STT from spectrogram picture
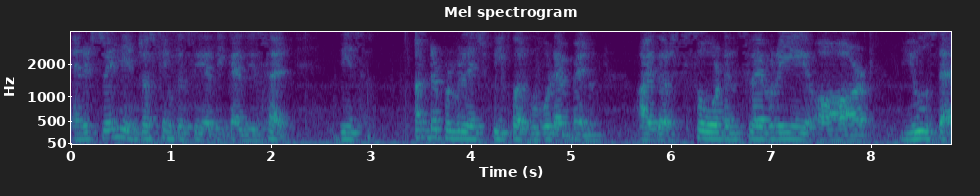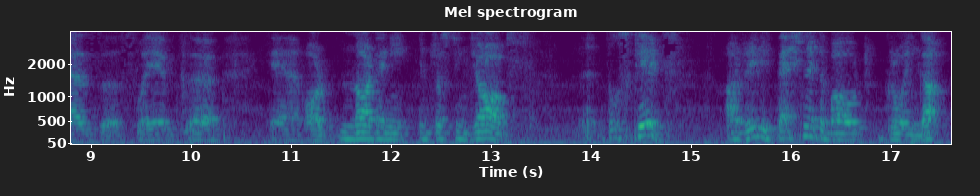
And it's really interesting to see, I think, as you said, these underprivileged people who would have been either sold in slavery or used as uh, slaves uh, or not any interesting jobs, uh, those kids are really passionate about growing up.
